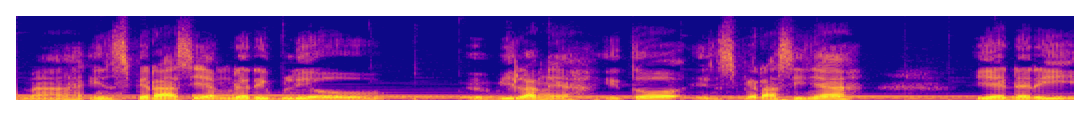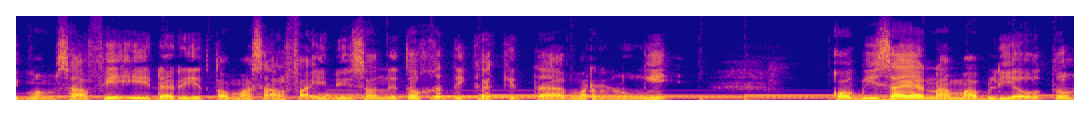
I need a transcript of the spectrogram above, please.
Nah, inspirasi yang dari beliau bilang ya, itu inspirasinya ya dari Imam Syafi'i, dari Thomas Alva Edison itu ketika kita merenungi kok bisa ya nama beliau tuh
